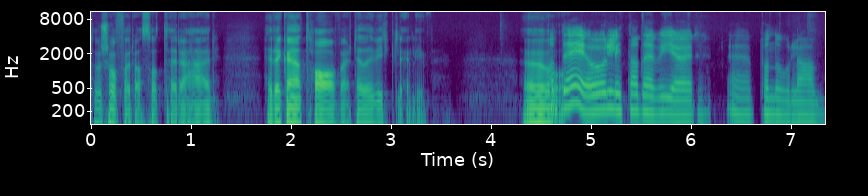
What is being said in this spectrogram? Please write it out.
til å se for oss at dette her, dette kan jeg ta over til det virkelige liv. Eh, Og det er jo litt av det vi gjør eh, på Nordlab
